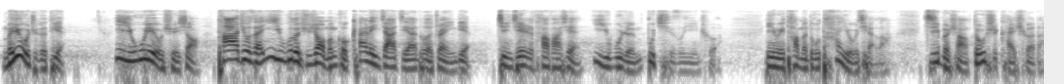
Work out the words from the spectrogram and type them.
没有这个店，义乌也有学校，他就在义乌的学校门口开了一家捷安特的专营店。紧接着，他发现义乌人不骑自行车，因为他们都太有钱了，基本上都是开车的，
